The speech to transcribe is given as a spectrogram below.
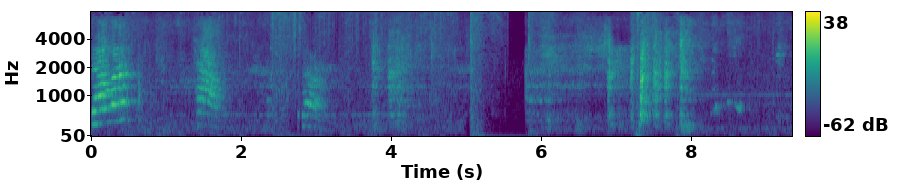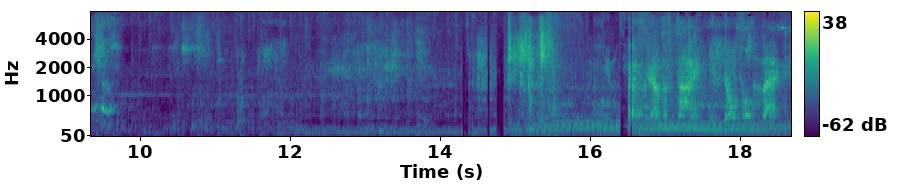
Bella? How? Empty We're out of time. Don't hold back.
